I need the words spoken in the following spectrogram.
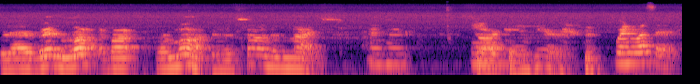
but I read a lot about Vermont, and it sounded nice. mhm. So I came here. when was it?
